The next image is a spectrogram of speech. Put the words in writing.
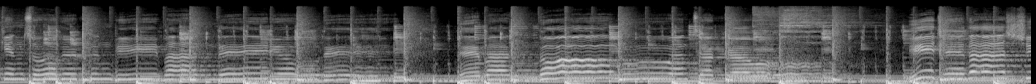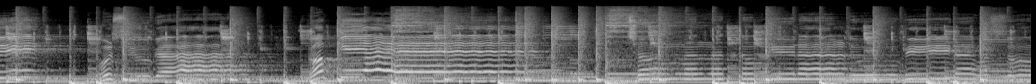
내겐 저 깊은 비만 내려오네. 내 마음 너무 안타까워. 이제 다시 볼 수가 없기에. 처음 만났던 그날도 비가 왔어.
